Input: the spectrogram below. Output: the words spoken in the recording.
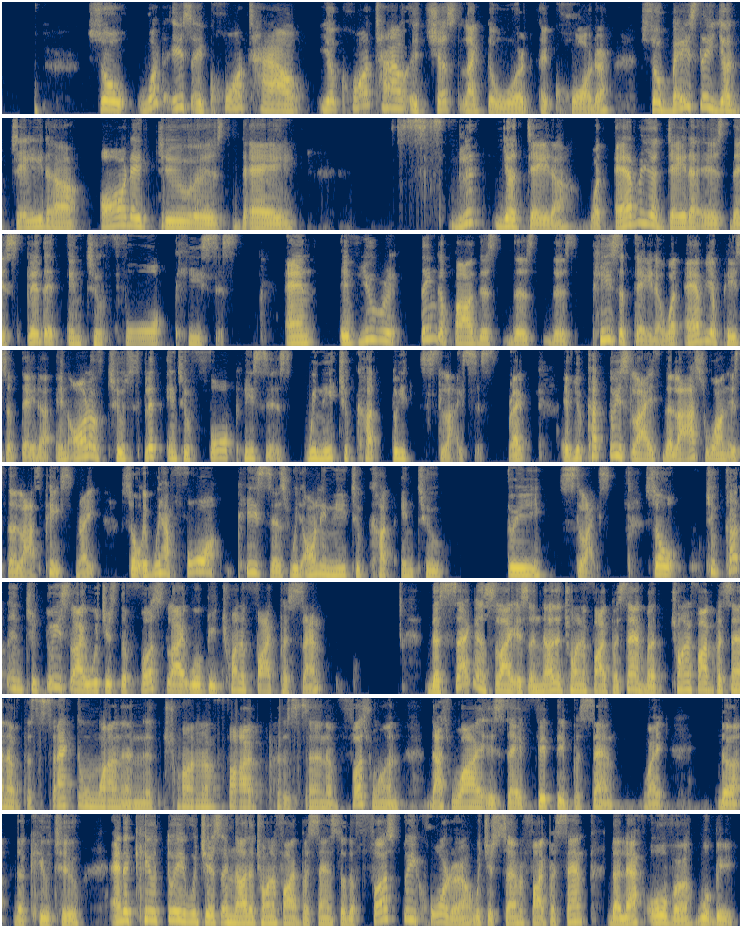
So what is a quartile? Your quartile is just like the word a quarter. So basically your data all they do is they split your data, whatever your data is, they split it into four pieces. And if you think about this, this, this piece of data, whatever your piece of data, in order to split into four pieces, we need to cut three slices, right? If you cut three slices, the last one is the last piece, right? So if we have four pieces, we only need to cut into three slices. So to cut into three slides, which is the first slide will be 25%. The second slide is another 25%, but 25% of the second one and the 25% of first one, that's why it say 50%, right? The, the Q2. And the Q3, which is another 25%. So the first three quarter, which is 75%, the leftover will be,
